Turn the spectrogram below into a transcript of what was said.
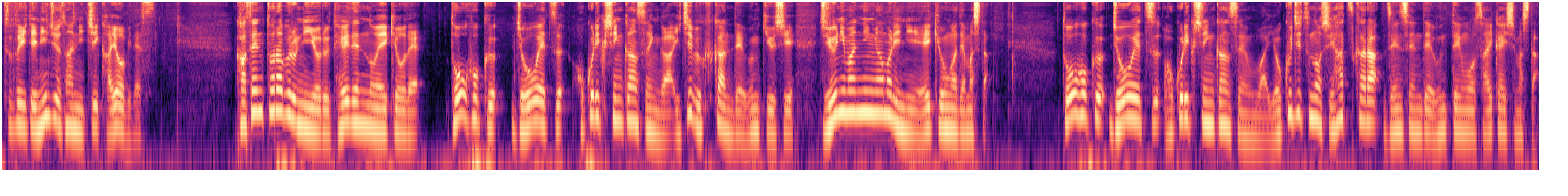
続いて23日火曜日です。河川トラブルによる停電の影響で東北、上越、北陸新幹線が一部区間で運休し、12万人余りに影響が出ました。東北、上越、北陸新幹線は翌日の始発から全線で運転を再開しました。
